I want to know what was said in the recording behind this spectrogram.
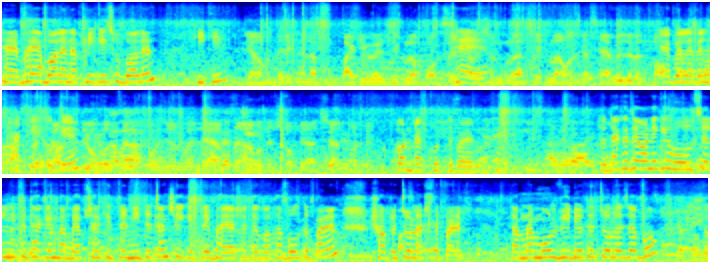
হ্যাঁ ভাইয়া বলেন, আপনি কিছু বলেন। কি কি? যে আমাদের এখানে পার্টি ওয়্যার যেগুলো বক্সের হ্যাঁ। কালেকশনগুলো আছে এগুলো আমাদের কাছে অ্যাভেলেবেল পাওয়া অ্যাভেলেবেল থাকে ওকে যদি হোলসেল প্রয়োজন হলে আপনারা আমাদের শপে আসা কন্ট্যাক্ট করতে পারেন। তো দেখা যায় অনেকে হোলসেল নিতে থাকেন বা ব্যবসার ক্ষেত্রে নিতে চান সেই ক্ষেত্রে ভাইয়ার সাথে কথা বলতে পারেন শপে চলে আসতে পারেন। তো আমরা মূল ভিডিওতে চলে যাব। তো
